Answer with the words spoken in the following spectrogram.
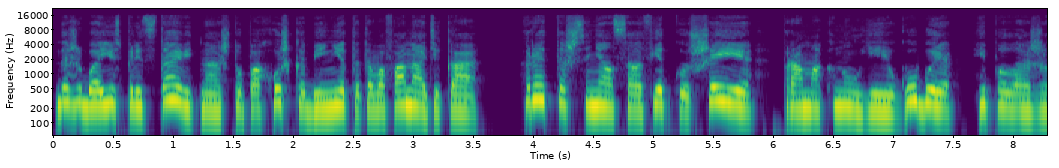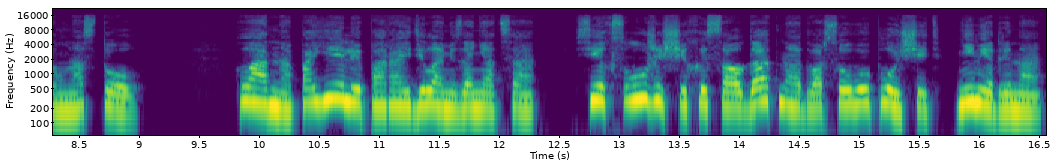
Даже боюсь представить, на что похож кабинет этого фанатика. Ретташ снял салфетку с шеи, промокнул ею губы и положил на стол. «Ладно, поели, пора и делами заняться. Всех служащих и солдат на Дворцовую площадь, немедленно!»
